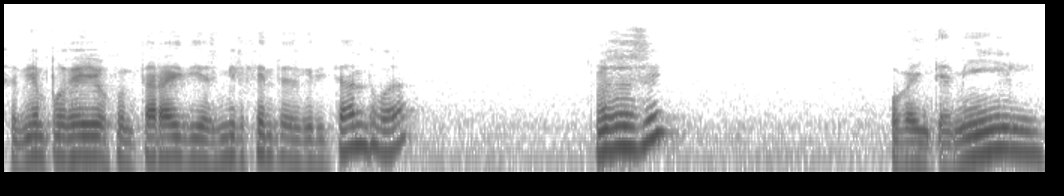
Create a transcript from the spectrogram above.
Se bien podía yo juntar ahí mil gentes gritando, ¿verdad? ¿No es así? o 20 mil,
